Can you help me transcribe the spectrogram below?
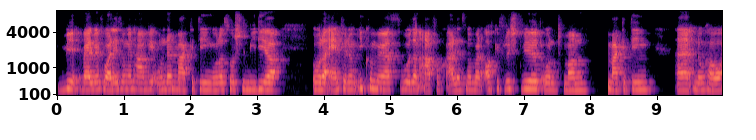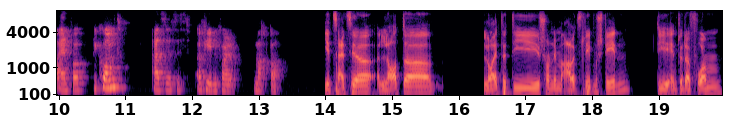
weil wir Vorlesungen haben wie Online-Marketing oder Social Media oder Einführung E-Commerce, wo dann einfach alles nochmal aufgefrischt wird und man Marketing-Know-how äh, einfach bekommt. Also es ist auf jeden Fall machbar. Jetzt seid ihr lauter Leute, die schon im Arbeitsleben stehen, die entweder vor dem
